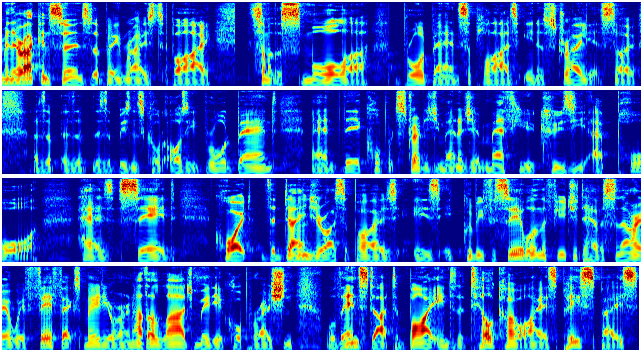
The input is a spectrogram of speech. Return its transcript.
mean, there are concerns that are being raised by some of the smaller broadband suppliers in Australia. So, as a, as a, there's a business called Aussie Broadband, and their corporate strategy manager, Matthew Kuzi Apor, has said quote, the danger, I suppose, is it could be foreseeable in the future to have a scenario where Fairfax Media or another large media corporation will then start to buy into the telco ISP space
